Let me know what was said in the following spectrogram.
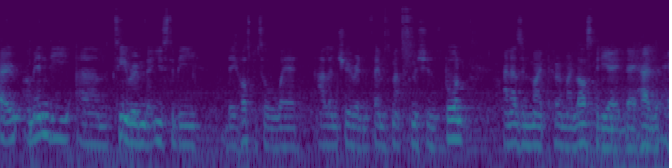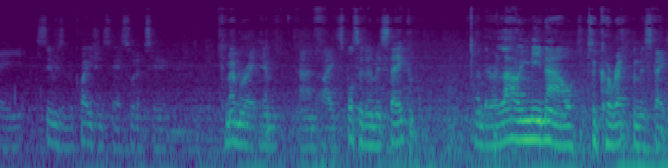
So I'm in the um, tea room that used to be the hospital where Alan Turing, the famous mathematician, was born. And as in my, per my last video, they had a series of equations here sort of to commemorate him. And I spotted a mistake and they're allowing me now to correct the mistake.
